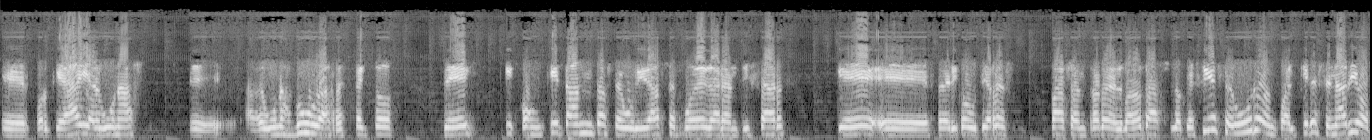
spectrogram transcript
eh, porque hay algunas eh, algunas dudas respecto de que con qué tanta seguridad se puede garantizar que eh, Federico Gutiérrez vaya a entrar en el balotaje. Lo que sí es seguro, en cualquier escenario,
